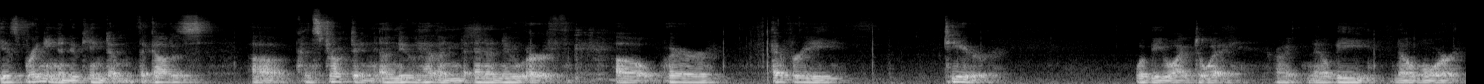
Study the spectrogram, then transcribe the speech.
is bringing a new kingdom, that God is uh, constructing a new heaven and a new earth uh, where every tear will be wiped away, right? And there'll be no more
